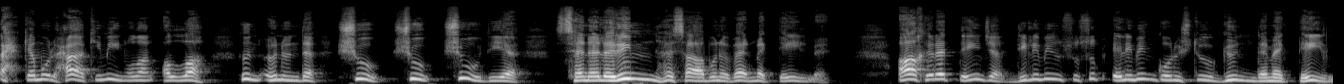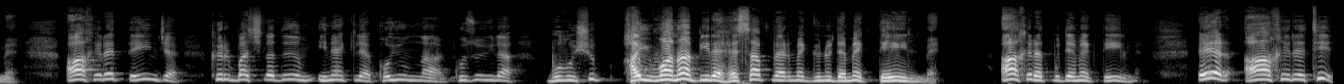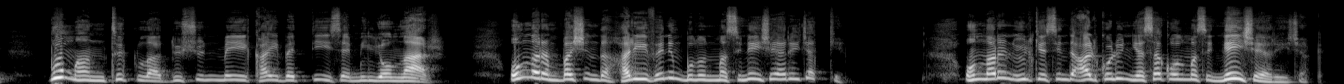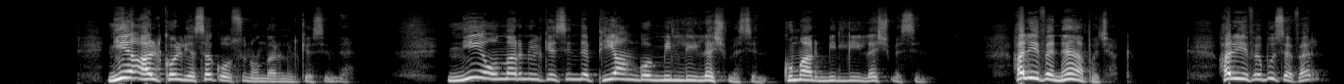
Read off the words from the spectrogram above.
Ehkemul hakimin olan Allah'ın önünde şu, şu, şu diye senelerin hesabını vermek değil mi? Ahiret deyince dilimin susup elimin konuştuğu gün demek değil mi? Ahiret deyince kırbaçladığım inekle, koyunla, kuzuyla buluşup hayvana bile hesap verme günü demek değil mi? Ahiret bu demek değil mi? Eğer ahireti bu mantıkla düşünmeyi kaybettiyse milyonlar, onların başında halifenin bulunması ne işe yarayacak ki? Onların ülkesinde alkolün yasak olması ne işe yarayacak? Niye alkol yasak olsun onların ülkesinde? Niye onların ülkesinde piyango millileşmesin? Kumar millileşmesin? Halife ne yapacak? Halife bu sefer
